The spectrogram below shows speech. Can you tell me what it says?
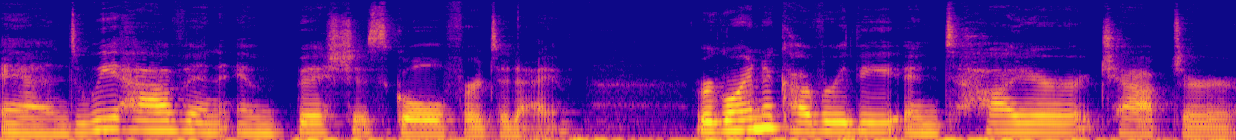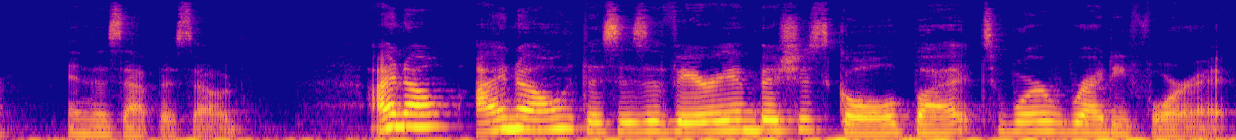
and we have an ambitious goal for today. We're going to cover the entire chapter in this episode. I know, I know, this is a very ambitious goal, but we're ready for it.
